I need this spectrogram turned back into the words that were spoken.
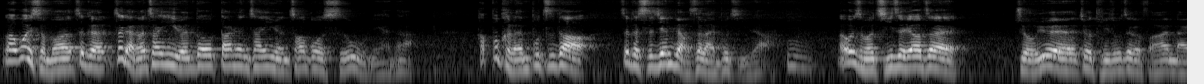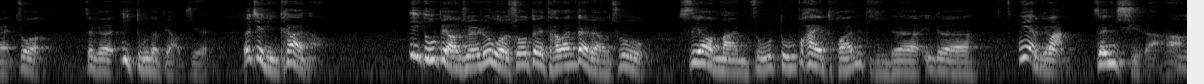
那为什么这个这两个参议员都担任参议员超过十五年了，啊？他不可能不知道这个时间表是来不及的，啊。嗯，那为什么急着要在九月就提出这个法案来做这个一读的表决？而且你看哦，一读表决如果说对台湾代表处是要满足独派团体的一个愿望争取了啊，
